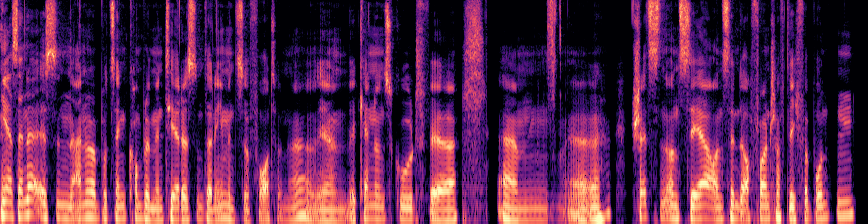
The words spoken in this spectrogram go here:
Ja, Sender ist ein 100% komplementäres Unternehmen zu Forto. Ne? Wir, wir kennen uns gut, wir ähm, äh, schätzen uns sehr und sind auch freundschaftlich verbunden.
